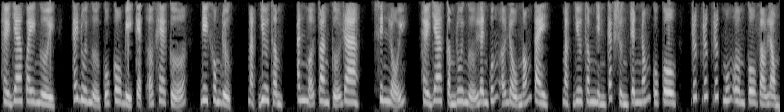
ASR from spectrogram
hề gia quay người, cái đuôi ngựa của cô bị kẹt ở khe cửa, đi không được, mặt dư thâm, anh mở toan cửa ra, xin lỗi, hề gia cầm đuôi ngựa lên quấn ở đầu ngón tay, mặt dư thâm nhìn các sừng trên nón của cô, rất rất rất muốn ôm cô vào lòng,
